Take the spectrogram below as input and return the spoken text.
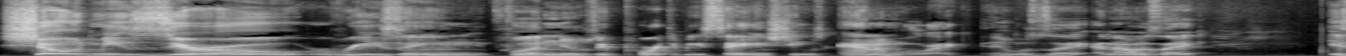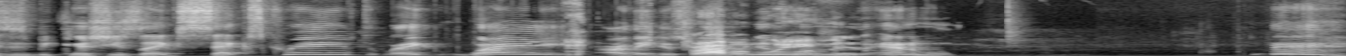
showed me zero reason for a news report to be saying she was animal like. It was like and I was like, is it because she's like sex craved? Like, why are they describing this woman as animal? Eh,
